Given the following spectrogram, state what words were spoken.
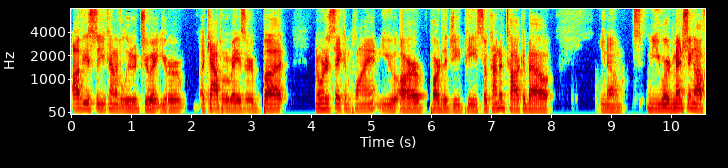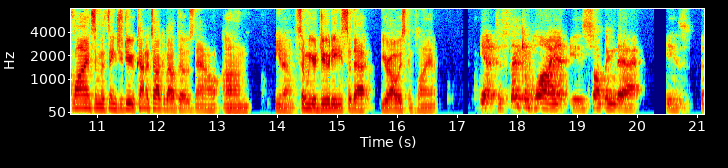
obviously, you kind of alluded to it. You're a capital raiser, but in order to stay compliant, you are part of the GP. So kind of talk about, you know, you were mentioning offline some of the things you do. Kind of talk about those now. Um, you know, some of your duties so that you're always compliant. Yeah, to stay compliant is something that is uh,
